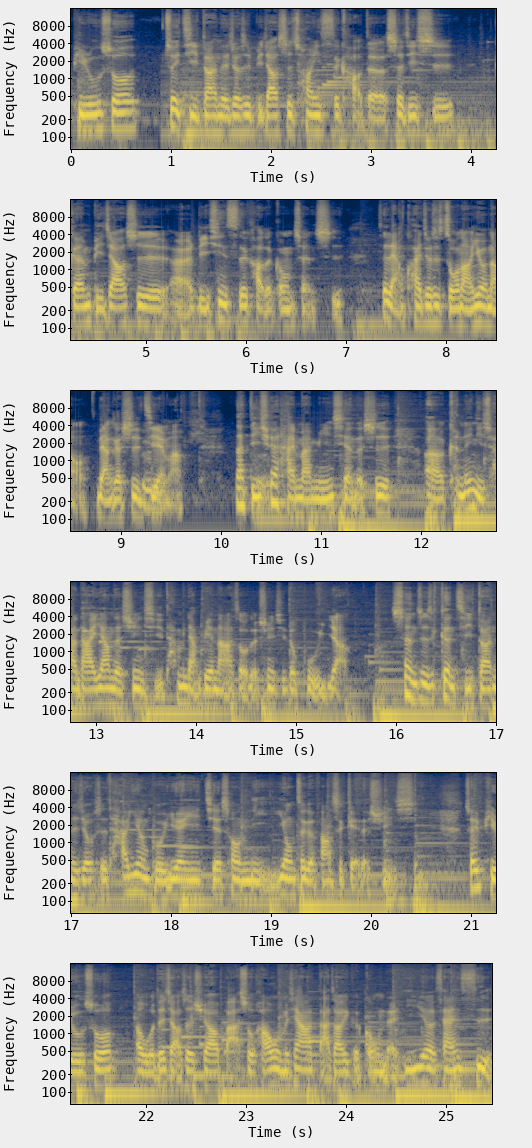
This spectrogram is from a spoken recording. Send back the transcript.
比如说最极端的就是比较是创意思考的设计师。跟比较是呃理性思考的工程师，这两块就是左脑右脑两个世界嘛。那的确还蛮明显的是，呃，可能你传达一样的讯息，他们两边拿走的讯息都不一样。甚至是更极端的，就是他愿不愿意接受你用这个方式给的讯息。所以，比如说，呃，我的角色需要把说好，我们现在要打造一个功能，一二三四，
